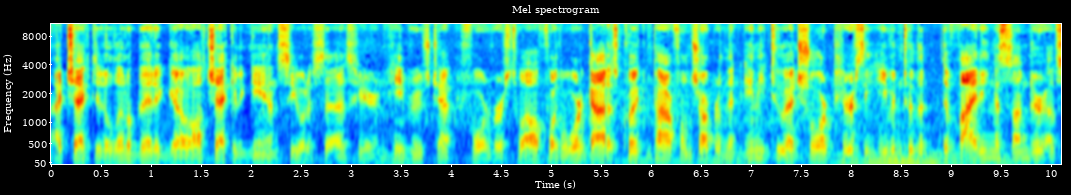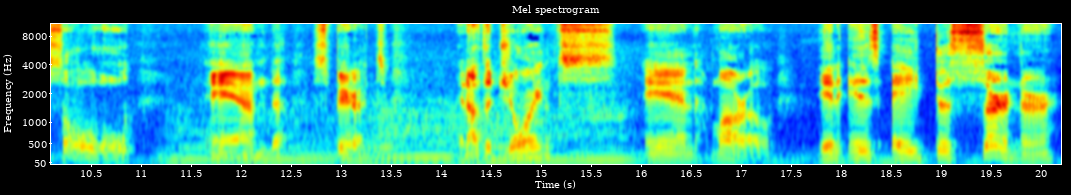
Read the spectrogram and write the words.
I checked it a little bit ago. I'll check it again, see what it says here in Hebrews chapter 4, verse 12. For the word of God is quick and powerful and sharper than any two edged sword, piercing even to the dividing asunder of soul and spirit, and of the joints and marrow, and is a discerner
